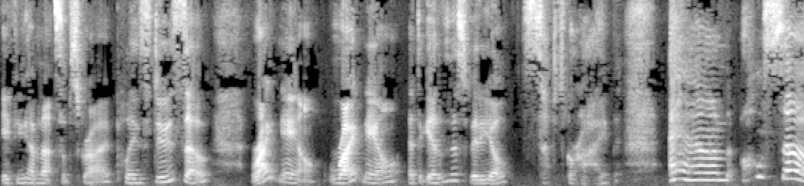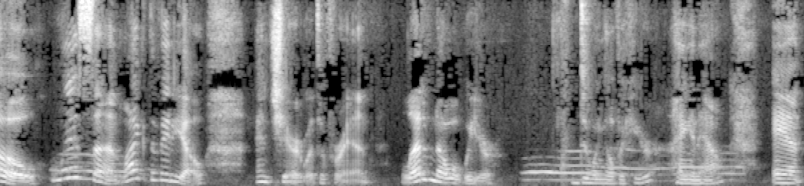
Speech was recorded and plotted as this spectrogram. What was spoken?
if you have not subscribed, please do so right now, right now at the end of this video, subscribe. And also, listen, like the video and share it with a friend. Let them know what we are doing over here, hanging out. And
